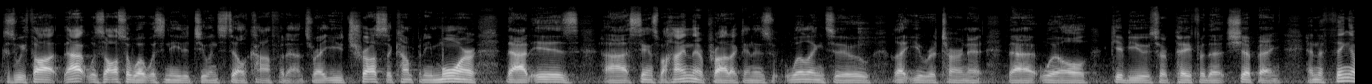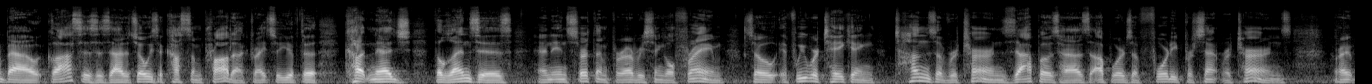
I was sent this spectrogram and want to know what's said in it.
because we thought that was also what was needed to instill confidence, right? You trust a company more that is uh, stands behind their product and is willing to let you return it, that will give you sort of pay for the shipping. And the thing about glasses is that it's always a custom product, right? So you have to cut and edge the lenses and insert them for every single frame. So if we were taking getting tons of returns. Zappos has upwards of 40% returns, right?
